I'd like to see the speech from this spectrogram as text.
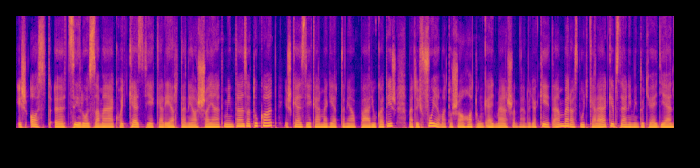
és azt célozza meg, hogy kezdjék el érteni a saját mintázatukat, és kezdjék el megérteni a párjukat is, mert hogy folyamatosan hatunk egymásra. Tehát, hogy a két ember azt úgy kell elképzelni, mint hogyha egy ilyen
